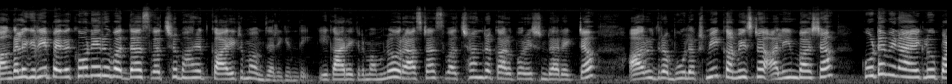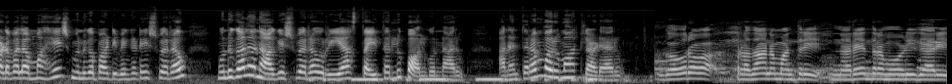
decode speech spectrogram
మంగళగిరి పెదకోనేరు వద్ద స్వచ్ఛ భారత్ కార్యక్రమం జరిగింది. ఈ కార్యక్రమంలో రాష్ట్ర Swachhandhra corporation director Arudra Bhulakshmi commissioner Aleem Basha కూటమి నాయకులు పడవల మహేష్ మునుగపాటి వెంకటేశ్వరరావు మునుగాల నాగేశ్వరరావు రియాజ్ తదితరులు పాల్గొన్నారు. అనంతరం వారు మాట్లాడారు. గౌరవ ప్రధానమంత్రి నరేంద్ర మోడీ గారి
